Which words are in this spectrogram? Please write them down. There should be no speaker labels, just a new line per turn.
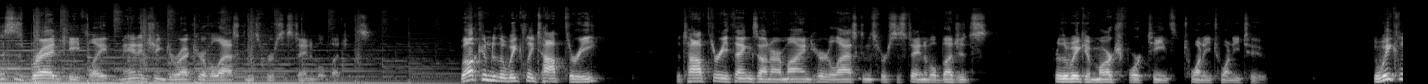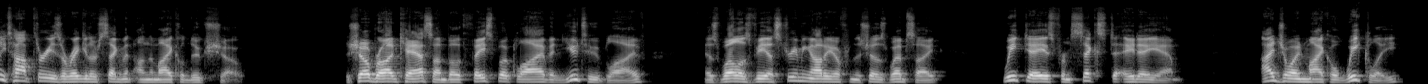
This is Brad Keithley, Managing Director of Alaskans for Sustainable Budgets. Welcome to the weekly top three, the top three things on our mind here at Alaskans for Sustainable Budgets for the week of March 14th, 2022. The weekly top three is a regular segment on The Michael Dukes Show. The show broadcasts on both Facebook Live and YouTube Live, as well as via streaming audio from the show's website, weekdays from 6 to 8 a.m. I join Michael weekly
